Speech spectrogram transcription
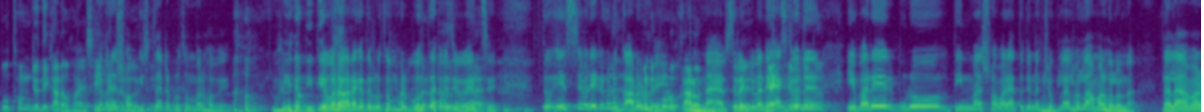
প্রথম যদি কারও হয় সেই হ্যাঁ, মানে সবকিছু তো একটা প্রথমবার হবে। মানে দ্বিতীয়বার হওয়ার আগে তো প্রথমবার বলতে হবে যে হয়েছে। তো এসছে মানে এটা কোনো কারণ মানে নেই। কোনো কারণ না অ্যাবসলিউটলি মানে মানে একজনের এবারের পুরো তিন মাস সবার এতজনের চোখ লাল হলো আমার হলো না। তাহলে আমার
